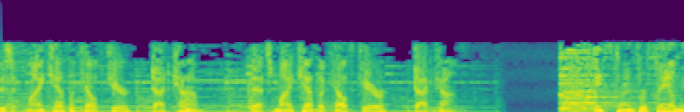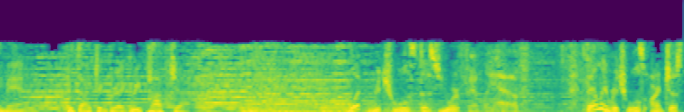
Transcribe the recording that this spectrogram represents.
Visit mycatholichealthcare.com. That's mycatholichealthcare.com. It's time for Family Man with Dr. Gregory Popcak. What rituals does your family have? Family rituals aren't just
